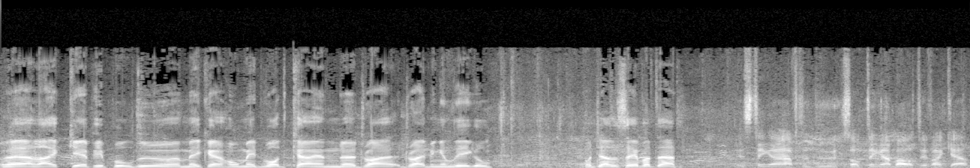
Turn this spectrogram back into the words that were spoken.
Uh, like uh, people do uh, make a homemade vodka and uh, dri driving illegal. What do you have to say about that? This thing I have to do something about if I can.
